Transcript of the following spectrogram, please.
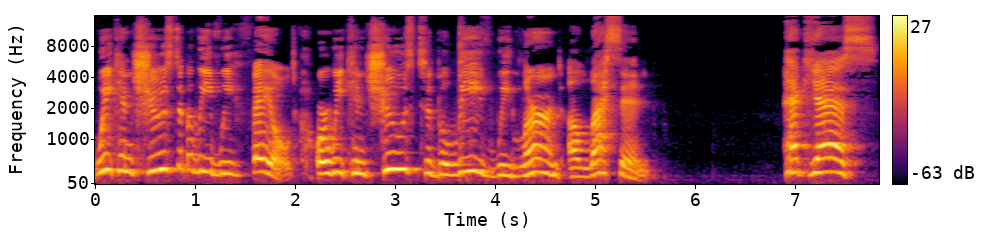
We can choose to believe we failed, or we can choose to believe we learned a lesson. Heck yes.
